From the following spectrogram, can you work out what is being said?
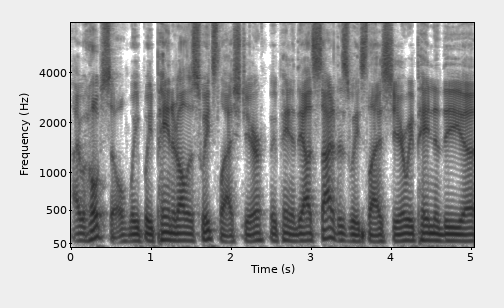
I would hope so. We, we painted all the suites last year. We painted the outside of the suites last year. We painted the uh,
